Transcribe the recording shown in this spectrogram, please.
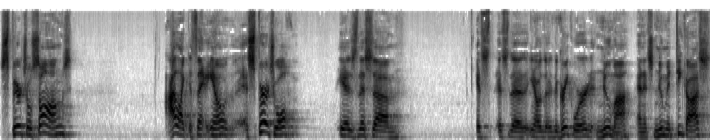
Spiritual songs, I like to think, you know, spiritual is this, um, it's, it's the, you know, the, the Greek word pneuma, and it's pneumatikos,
